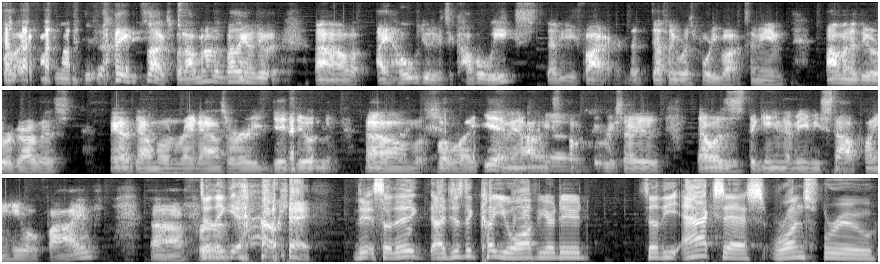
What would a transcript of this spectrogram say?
But like, I'm not, like it sucks, but I'm not probably gonna do it. Uh, I hope, dude, if it's a couple weeks, that'd be fire. That's definitely worth forty bucks. I mean, I'm gonna do it regardless. I got it downloading right now, so I already did do it. Um, but like, yeah, man, I'm, I'm, super excited. That was the game that made me stop playing Halo Five. Uh, for... So they get okay. So they uh, just to cut you off here, dude. So the access runs through.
